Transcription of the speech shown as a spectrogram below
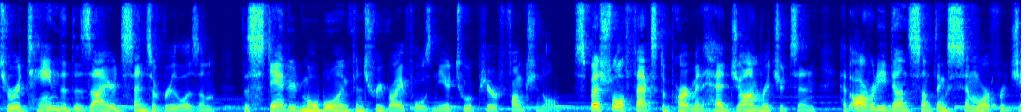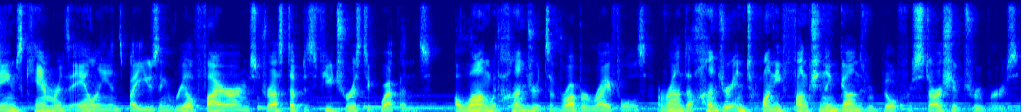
To retain the desired sense of realism, the standard mobile infantry rifles needed to appear functional. Special effects department head John Richardson had already done something similar for James Cameron's Aliens by using real firearms dressed up as futuristic weapons. Along with hundreds of rubber rifles, around 120 functioning guns were built for Starship Troopers.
